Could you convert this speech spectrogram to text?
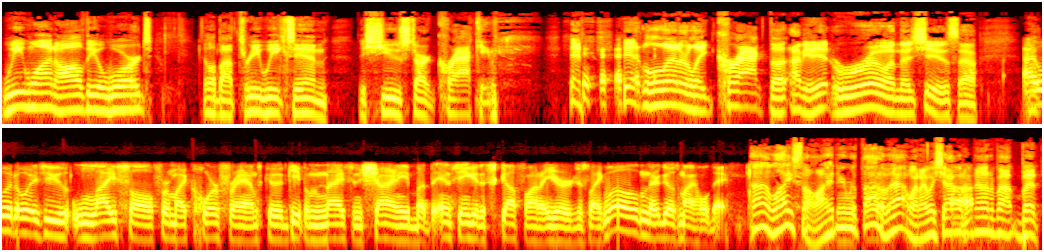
We won all the awards till about three weeks in, the shoes start cracking. it, it literally cracked the. I mean, it ruined the shoes. So I would always use Lysol for my Corfams because it'd keep them nice and shiny. But the instant you get a scuff on it, you're just like, well, there goes my whole day. Oh, Lysol. I never thought of that one. I wish I would have uh-huh. known about. But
